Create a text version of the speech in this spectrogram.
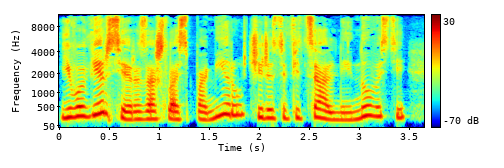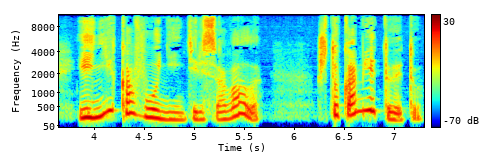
Его версия разошлась по миру через официальные новости, и никого не интересовало, что комету эту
